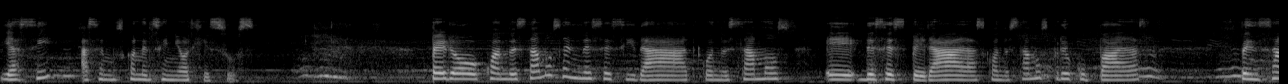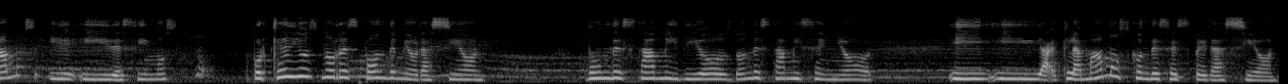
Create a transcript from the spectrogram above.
Y así hacemos con el Señor Jesús. Pero cuando estamos en necesidad, cuando estamos eh, desesperadas, cuando estamos preocupadas, pensamos y, y decimos, ¿por qué Dios no responde mi oración? ¿Dónde está mi Dios? ¿Dónde está mi Señor? Y, y aclamamos con desesperación.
